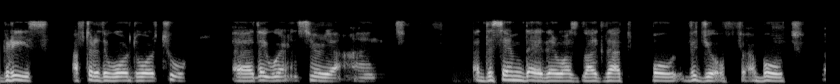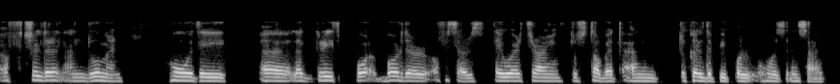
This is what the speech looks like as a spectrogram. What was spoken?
Greece after the World War II uh, they were in Syria. And at the same day, there was like that video of a boat of children and women who the uh, like Greek border officers they were trying to stop it and to kill the people who was inside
